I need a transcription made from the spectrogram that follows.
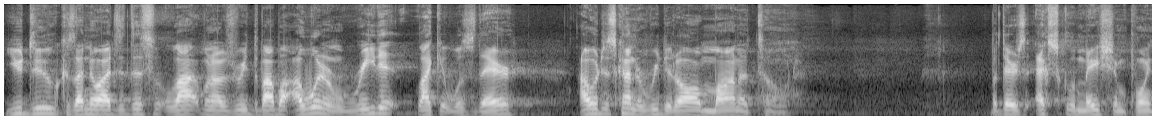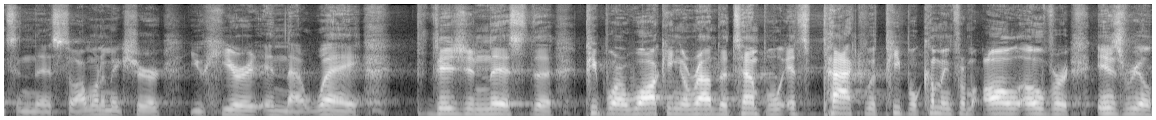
you do, because I know I did this a lot when I was reading the Bible. I wouldn't read it like it was there, I would just kind of read it all monotone. But there's exclamation points in this, so I want to make sure you hear it in that way. Vision this the people are walking around the temple. It's packed with people coming from all over israel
